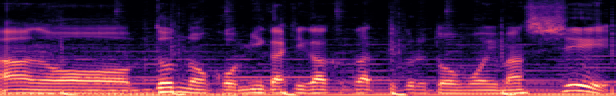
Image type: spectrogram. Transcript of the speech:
あのー、どんどんこう磨きがかかってくると思いますし、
